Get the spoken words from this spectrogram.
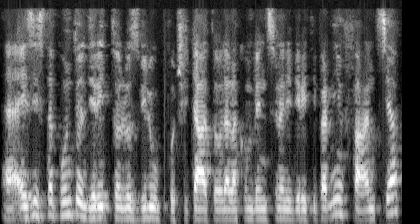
eh, esiste appunto il diritto allo sviluppo citato dalla Convenzione dei diritti per l'infanzia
